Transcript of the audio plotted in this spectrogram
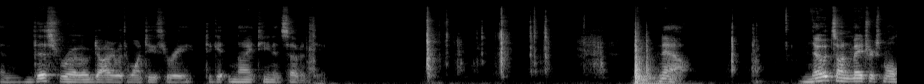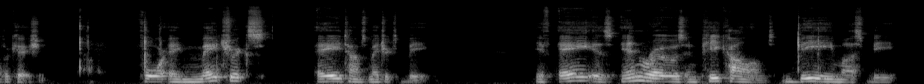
and this row dotted with 1, 2, 3 to get 19 and 17. Now, notes on matrix multiplication. For a matrix A times matrix B, if A is n rows and p columns, B must be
